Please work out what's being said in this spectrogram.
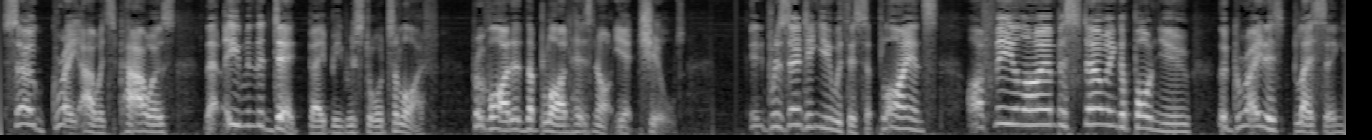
so great are its powers that even the dead may be restored to life, provided the blood has not yet chilled. In presenting you with this appliance, I feel I am bestowing upon you the greatest blessing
